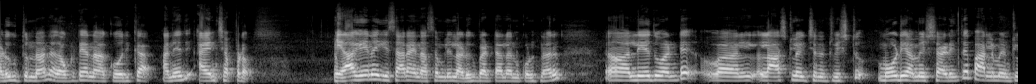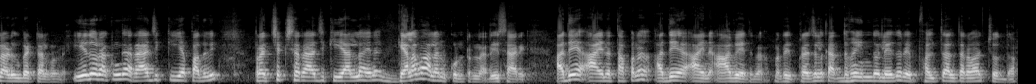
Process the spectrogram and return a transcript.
అడుగుతున్నాను. అది ఒకటే నా కోరిక అనేది ఆయన చెప్పడం. ఎలాగైనా ఈసారి ఆయన అసెంబ్లీలో అడుగు పెట్టాలనుకుంటున్నారు. లేదు అంటే లాస్ట్లో ఇచ్చిన ట్విస్ట్ మోడీ అమిత్ షా అడిగితే పార్లమెంట్లో అడుగు పెట్టాలనుకుంటున్నారు. ఏదో రకంగా రాజకీయ పదవి ప్రత్యక్ష రాజకీయాల్లో ఆయన గెలవాలనుకుంటున్నారు ఈసారి. అదే ఆయన తపన అదే ఆయన ఆవేదన. మరి ప్రజలకు అర్థమైందో లేదో రేపు ఫలితాల తర్వాత చూద్దాం.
